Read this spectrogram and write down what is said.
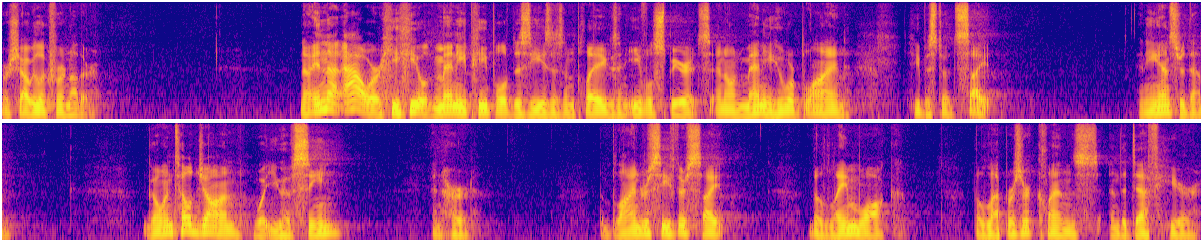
Or shall we look for another? Now, in that hour, he healed many people of diseases and plagues and evil spirits, and on many who were blind, he bestowed sight. And he answered them Go and tell John what you have seen and heard. The blind receive their sight, the lame walk, the lepers are cleansed, and the deaf hear.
